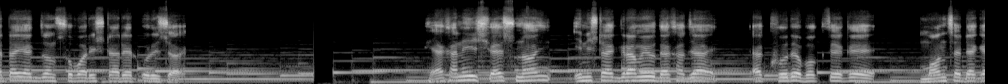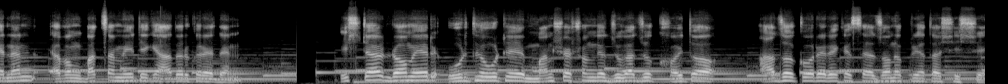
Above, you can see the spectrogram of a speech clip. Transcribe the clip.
এটাই একজন সুপারস্টারের পরিচয়। এখানেই শেষ নয়। ইনস্টাগ্রামেও দেখা যায়, এক ক্ষুদে ভক্তিকে মঞ্চে ডেকে নেন এবং বাচ্চা মেয়েটিকে আদর করে দেন। স্টার ডমের ঊর্ধ্বে উঠে মানুষের সঙ্গে যোগাযোগ হয়তো আজও করে রেখেছে জনপ্রিয়তার শীর্ষে।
